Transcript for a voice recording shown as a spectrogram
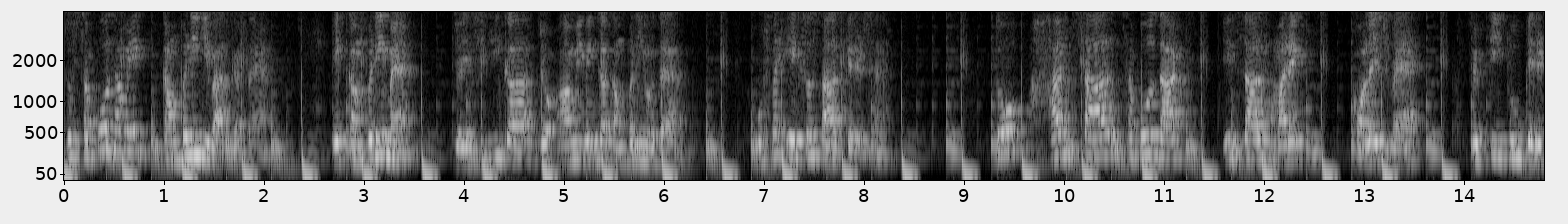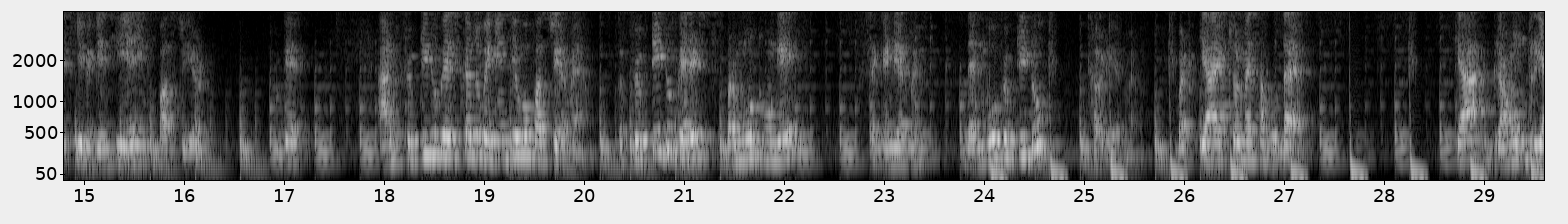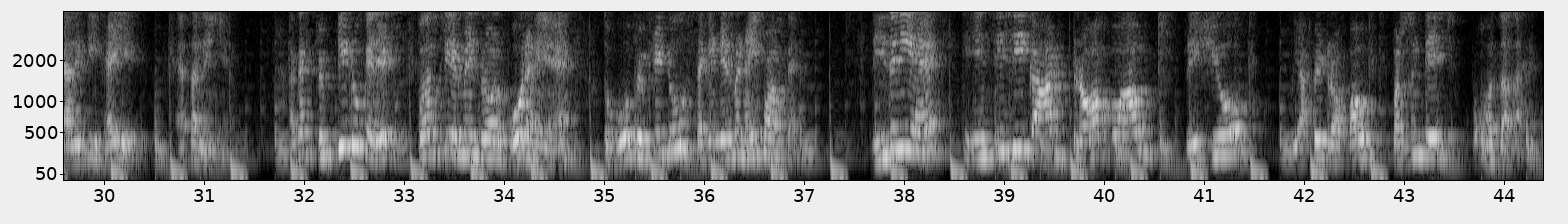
तो सपोज़ हम एक कंपनी की बात करते हैं। एक कंपनी में जो एनसीसी का, जो आर्मी विंग का कंपनी होता है, उसमें 107 कैडेट्स हैं। तो हर साल सपोज़ दैट इस साल हमारे कॉलेज में 52 क्रेडिट्स की वैकेंसी है in first year okay and 52 credits का जो वैकेंसी है वो फ़र्स्ट ईयर में है. तो 52 क्रेडिट्स प्रमोट होंगे सेकेंड ईयर में देन वो 52 थर्ड ईयर में. बट क्या एक्चुअल में ऐसा होता है? क्या ग्राउंड रियलिटी है ये? ऐसा नहीं है. अगर 52 कैरेट्स फ़र्स्ट ईयर में इनरोल हो रहे हैं तो वो 52 सेकेंड ईयर में नहीं पहुँचते हैं. रीजन ये है कि एनसीसी का ड्रॉप आउट रेशियो या फिर ड्रॉप आउट परसेंटेज बहुत ज़्यादा है।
